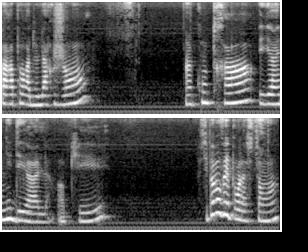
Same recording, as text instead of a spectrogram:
par rapport à de l'argent, un contrat, et il y a un idéal. Ok. C'est pas mauvais pour l'instant, hein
